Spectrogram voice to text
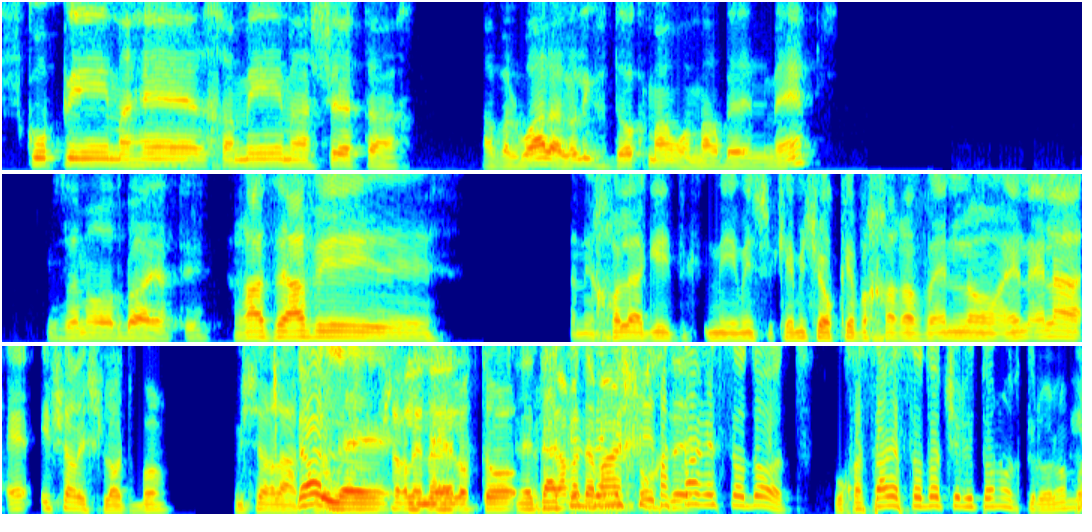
סקופים מהר, חמים, מהשטח, אבל וואלה, לא לבדוק מה הוא אמר באמת? זה מאוד בעייתי. רז זהבי, אני יכול להגיד, כמי שעוקב אחריו, אין לו, אין, אין לה, אין, אי אפשר לשלוט בו, אי אפשר לעקוב, לא, אפשר ל- לנהל אותו. לדעתי זה מישהו חסר יסודות. הוא חסר יסודות של עיתונות, כאילו, לא לא,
